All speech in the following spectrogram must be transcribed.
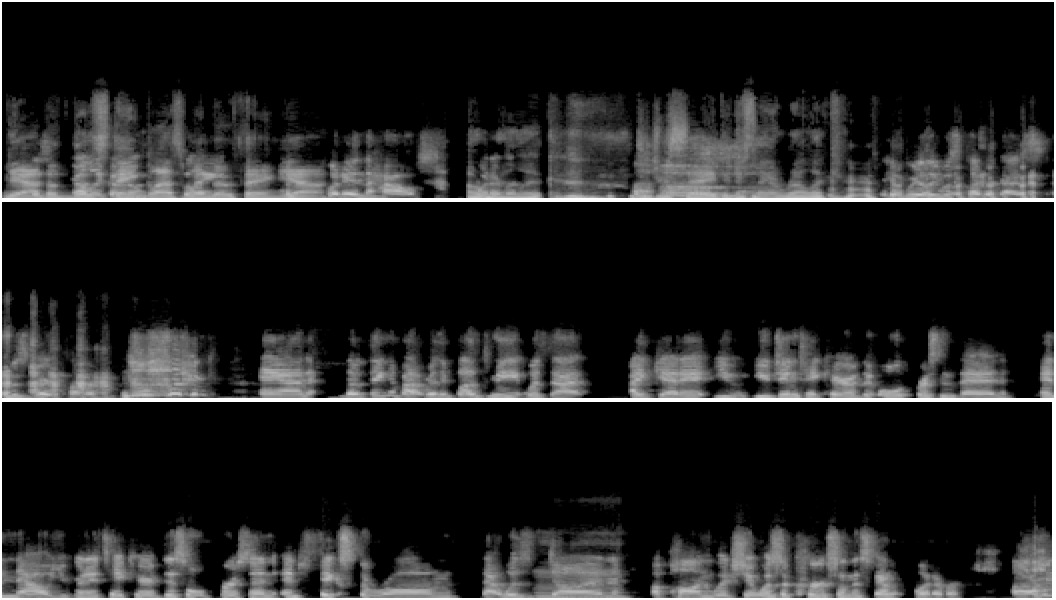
yeah the, the relic of the stained glass flame window thing and yeah put it in the house. a whatever. relic did you say did you say a relic It really was clever, guys. It was very clever. and the thing about really bugged me was that I get it. You you didn't take care of the old person then, and now you're going to take care of this old person and fix the wrong that was done Mhm. upon which it was a curse on this family. Whatever. Um.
